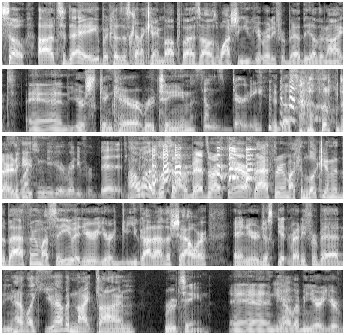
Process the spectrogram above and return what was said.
So uh, today, because this kind of came up as I was watching you get ready for bed the other night, and your skincare routine, Sounds dirty. it does sound a little dirty. Watching you get ready for bed. I was. Listen, our bed's right there, our bathroom. I can look into the bathroom. I see you, and you're you're you got out of the shower, and you're just getting ready for bed. And you have like you have a nighttime routine, and you know, I mean, you're you're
